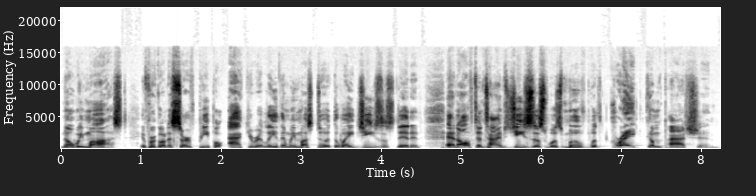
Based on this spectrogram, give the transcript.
No, we must. If we're going to serve people accurately, then we must do it the way Jesus did it. And oftentimes, Jesus was moved with great compassion.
